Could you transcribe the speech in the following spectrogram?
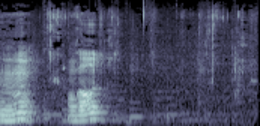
Mm, good.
